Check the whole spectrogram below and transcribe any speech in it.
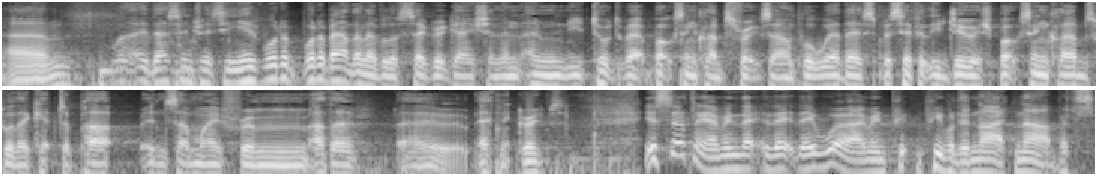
um, well, that's interesting. Yeah, what what about the level of segregation? And, and you talked about boxing clubs, for example, where they're specifically Jewish boxing clubs, where they're kept apart in some way from other uh, ethnic groups. Yes, certainly. I mean, they, they, they were. I mean, people deny it now, but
